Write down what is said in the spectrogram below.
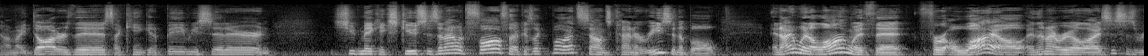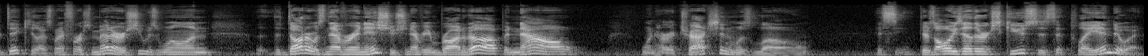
know, my daughter's this, I can't get a babysitter. And she'd make excuses. And I would fall for that because, like, well, that sounds kind of reasonable. And I went along with it for a while. And then I realized this is ridiculous. When I first met her, she was willing the daughter was never an issue. She never even brought it up. And now, when her attraction was low, there's always other excuses that play into it.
